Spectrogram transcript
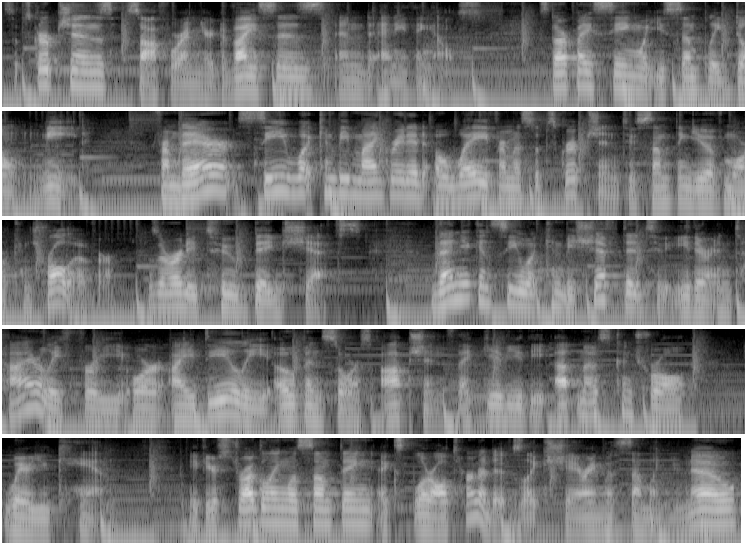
subscriptions, software on your devices, and anything else. Start by seeing what you simply don't need. From there, see what can be migrated away from a subscription to something you have more control over. Those are already two big shifts. Then you can see what can be shifted to either entirely free or ideally open source options that give you the utmost control where you can. If you're struggling with something, explore alternatives like sharing with someone you know,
